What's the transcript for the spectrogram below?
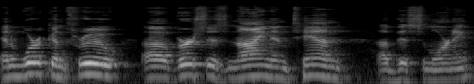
and working through uh, verses 9 and 10 of this morning.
